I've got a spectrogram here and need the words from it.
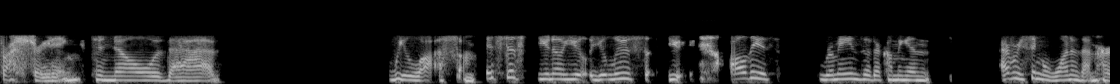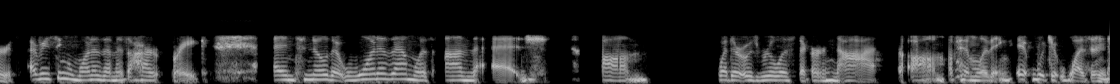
frustrating to know that we lost. It's just, you know, you, you lose you, all these remains that are coming in, every single one of them hurts. Every single one of them is a heartbreak. And to know that one of them was on the edge, um, whether it was realistic or not, um, of him living, it, which it wasn't,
